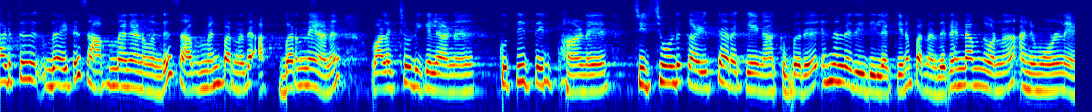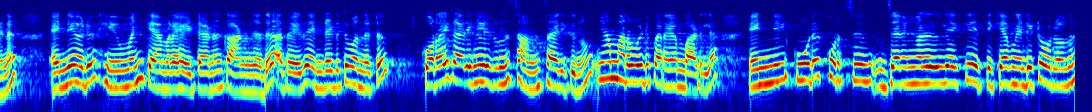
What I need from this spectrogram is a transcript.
അടുത്ത ഇതായിട്ട് സാബ്മാനാണ് വന്നത്. സാബ്മാൻ പറഞ്ഞത് അക്ബറിനെയാണ് വളച്ചൊടിക്കലാണ് കുത്തിത്തിരിപ്പാണ് ചിരിച്ചുകൊണ്ട് കഴുത്തിറക്കിയാണ് അക്ബർ എന്നുള്ള രീതിയിലൊക്കെയാണ് പറഞ്ഞത്. രണ്ടാമത് പറഞ്ഞത് അനുമോളിനെയാണ്. എന്നെ ഒരു ഹ്യൂമൻ ക്യാമറ ആയിട്ടാണ് കാണുന്നത്. അതായത് എന്റെ അടുത്ത് വന്നിട്ട് കുറേ കാര്യങ്ങൾ ഇരുന്ന് സംസാരിക്കുന്നു. ഞാൻ മറുപടി പറയാൻ പാടില്ല. എന്നിൽ കൂടെ കുറച്ച് ജനങ്ങളിലേക്ക് എത്തിക്കാൻ വേണ്ടിയിട്ട് ഓരോന്ന്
